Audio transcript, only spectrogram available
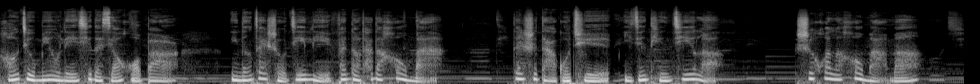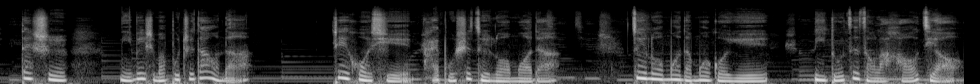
好久没有联系的小伙伴，你能在手机里翻到他的号码，但是打过去已经停机了，是换了号码吗？但是你为什么不知道呢？这或许还不是最落寞的。最落寞的莫过于，你独自走了好久，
